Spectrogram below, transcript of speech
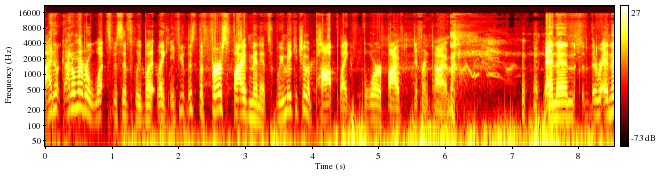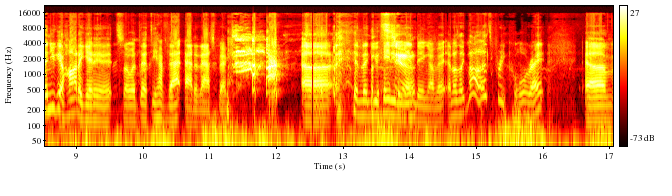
I don't, I don't remember what specifically, but like if you this is the first five minutes, we make each other pop like four or five different times, and then the, and then you get hot again in it, so that you have that added aspect. uh, and then you hated the ending of it, and I was like, no, that's pretty cool, right? Um,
